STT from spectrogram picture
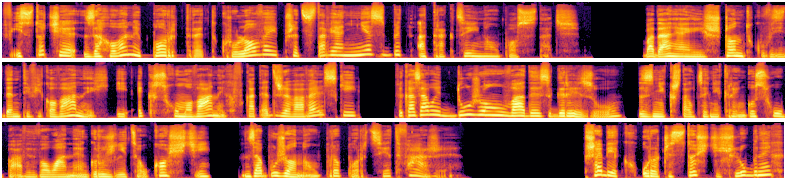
W istocie zachowany portret królowej przedstawia niezbyt atrakcyjną postać. Badania jej szczątków zidentyfikowanych i ekshumowanych w katedrze wawelskiej wykazały dużą wadę zgryzu, zniekształcenie kręgosłupa wywołane gruźlicą kości, zaburzoną proporcję twarzy. Przebieg uroczystości ślubnych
